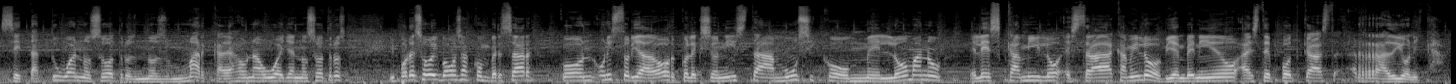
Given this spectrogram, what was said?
se tatúa en nosotros, nos marca, deja una huella en nosotros. Y por eso hoy vamos a conversar con un historiador, coleccionista, músico, melómano. Él es Camilo Estrada. Camilo, bienvenido a este podcast Radiónica.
